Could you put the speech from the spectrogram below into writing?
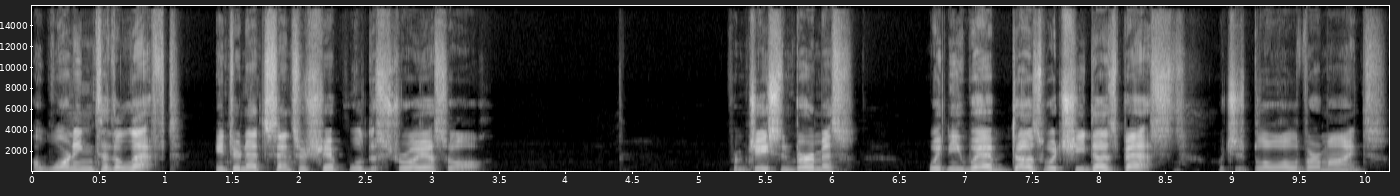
A warning to the left internet censorship will destroy us all. From Jason Bermas, Whitney Webb does what she does best, which is blow all of our minds.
